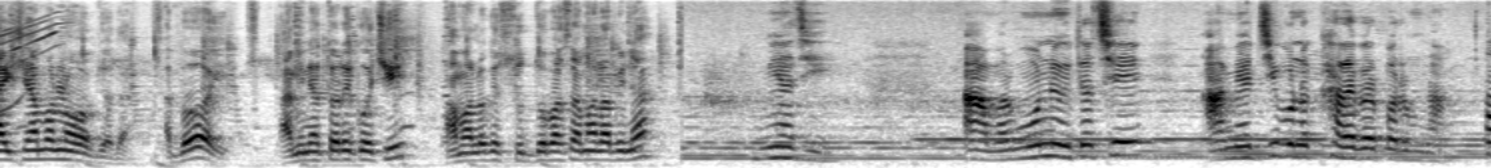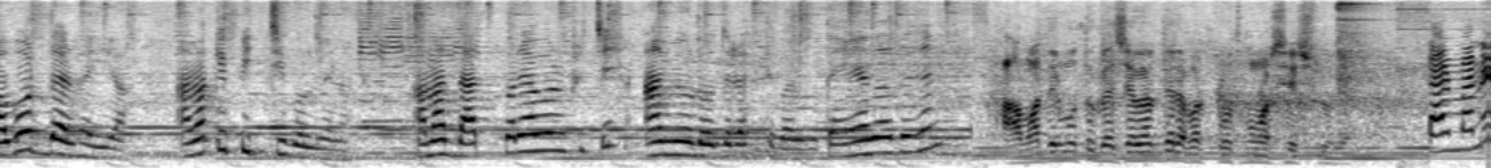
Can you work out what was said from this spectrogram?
আইসে আমার নবাব দাদা। আর বই আমি না তোরে কইছি আমার লোকে শুদ্ধ ভাষা মারাবি না। মিয়াজি আমার মনে হইতাছে আমি আর জীবনে খারাপের পারুম না। খবরদার ভাইয়া আমাকে পিচ্ছি বলবে না। আমার দাঁত পরে আবার উঠেছে আমিও রোদে রাখতে পারব তাই না দাদা জান? আমাদের মতো ব্যাচেলারদের আবার প্রথম আর শেষ রোজা তার মানে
